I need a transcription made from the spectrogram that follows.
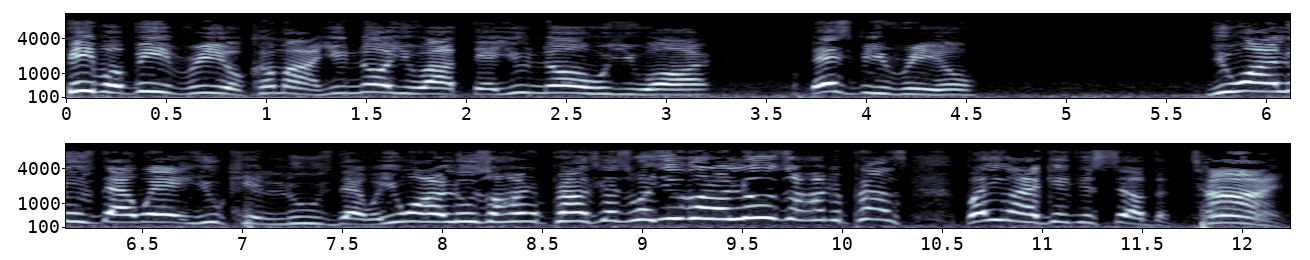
People, be real. Come on. You know you out there. You know who you are. Let's be real. You want to lose that weight? You can lose that weight. You want to lose 100 pounds? Guess what? You're going to lose 100 pounds. But you got to give yourself the time.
